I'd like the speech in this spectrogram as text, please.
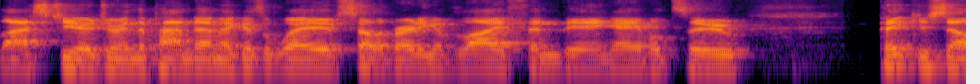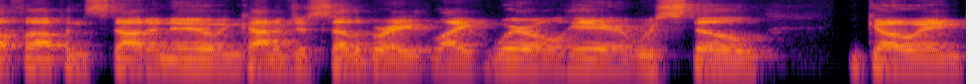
last year during the pandemic as a way of celebrating of life and being able to pick yourself up and start anew and kind of just celebrate like we're all here, we're still going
